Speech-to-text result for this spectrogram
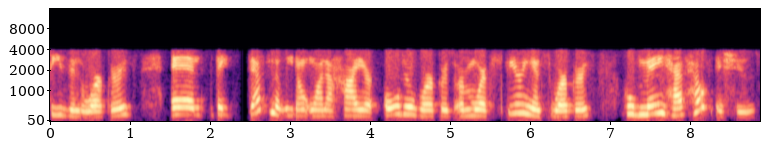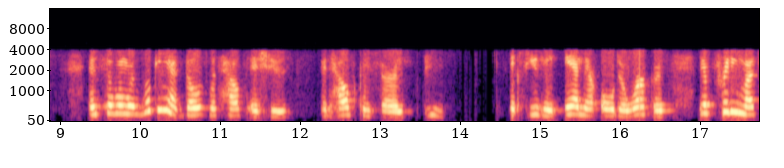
seasoned workers, and they definitely don't want to hire older workers or more experienced workers who may have health issues. And so when we're looking at those with health issues and health concerns, excuse me, and their older workers, they're pretty much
